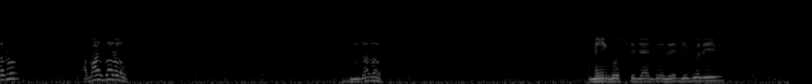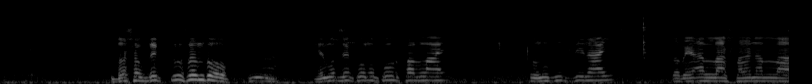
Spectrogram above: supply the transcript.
ধরো, আবার ধরো, ধরো। আমি বসিটা একটু রেডি করি। দর্শক দেখতেছেন তো? এর মধ্যে কোনো কৌশল নাই কোনো বুদ্ধি নাই তবে আল্লাহ স্বয়ং আল্লাহ।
